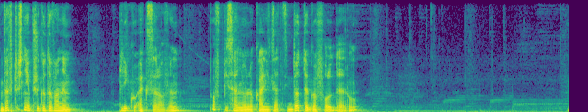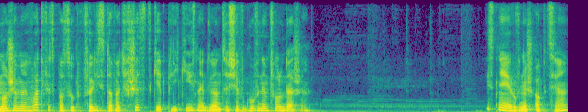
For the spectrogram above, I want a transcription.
We wcześniej przygotowanym pliku Excelowym, po wpisaniu lokalizacji do tego folderu, możemy w łatwy sposób wylistować wszystkie pliki znajdujące się w głównym folderze. Istnieje również opcja,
